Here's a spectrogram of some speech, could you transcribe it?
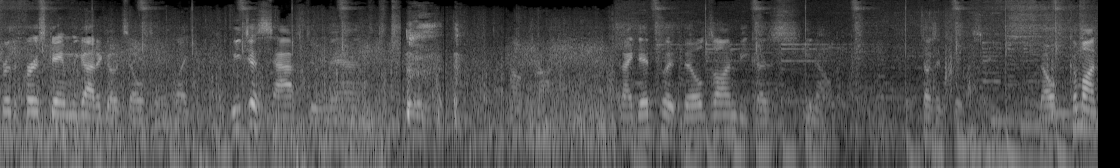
For the first game, we gotta go tilting. Like, we just have to, man. oh god. And I did put builds on because, you know, it doesn't feel the same. No, come on.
